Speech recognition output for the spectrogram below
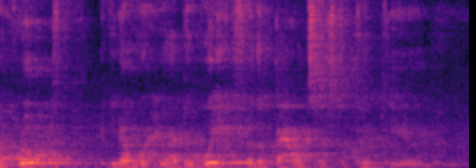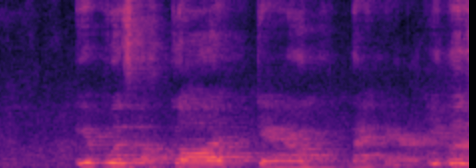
a rope, you know, where you had to wait for the bouncers to pick you. It was a goddamn nightmare. It was,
